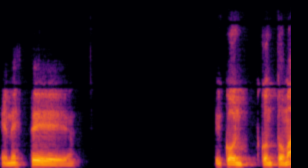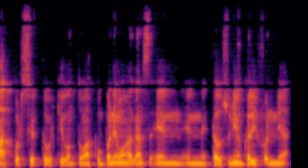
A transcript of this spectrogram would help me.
en este con, con, Tomás, por cierto, porque con Tomás componemos acá en, en, Estados Unidos, en California,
